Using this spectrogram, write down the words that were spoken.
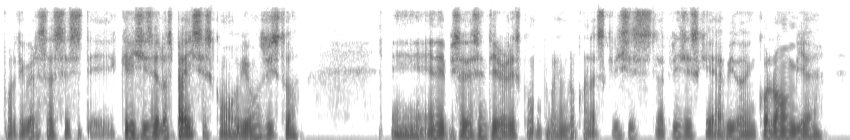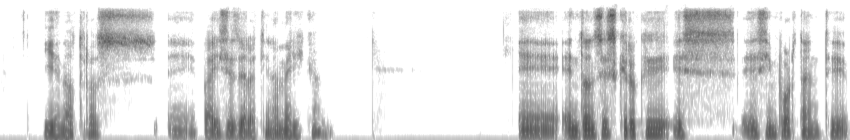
por diversas este, crisis de los países, como habíamos visto eh, en episodios anteriores, como por ejemplo con las crisis, la crisis que ha habido en Colombia y en otros eh, países de Latinoamérica. Entonces creo que es, es importante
